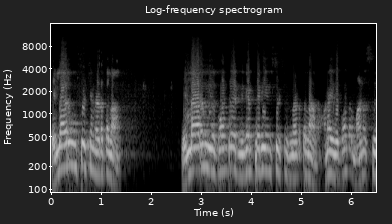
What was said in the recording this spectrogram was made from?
எல்லாரும் இன்ஸ்டியூஷன் நடத்தலாம். எல்லாரும் இது போன்ற மிகப்பெரிய இன்ஸ்டியூஷன் நடத்தலாம். ஆனா இது போன்ற மனசு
